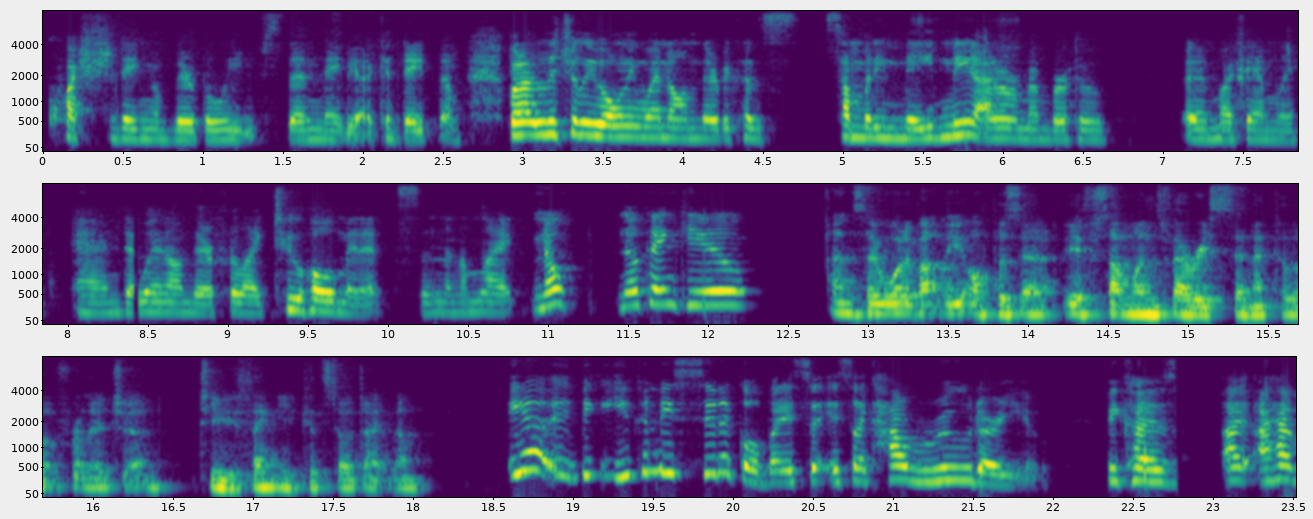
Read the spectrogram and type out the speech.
questioning of their beliefs, then maybe I could date them. But I literally only went on there because somebody made me. I don't remember who in my family and went on there for like two whole minutes. And then I'm like, nope, no, thank you. And so, what about the opposite? If someone's very cynical of religion, do you think you could still date them? Yeah be, you can be cynical but it's it's like how rude are you because I, I have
